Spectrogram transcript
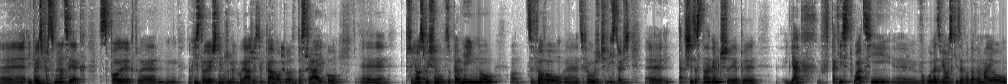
E, I to jest fascynujące, jak spory, które mm, no, historycznie możemy kojarzyć, ten prawo do, do strajku, przeniosły się w zupełnie inną, o, cyfrową, cyfrową rzeczywistość. I tak się zastanawiam, czy jakby jak w takiej sytuacji w ogóle związki zawodowe mają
